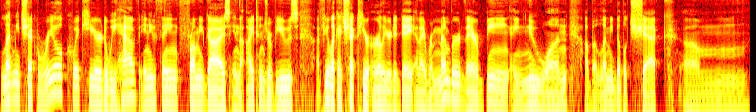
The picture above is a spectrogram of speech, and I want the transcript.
Let me check real quick here. Do we have anything from you guys in the iTunes reviews? I feel like I checked here earlier today and I remembered there being a new one, uh, but let me double check. Um,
